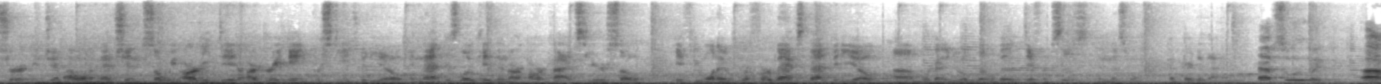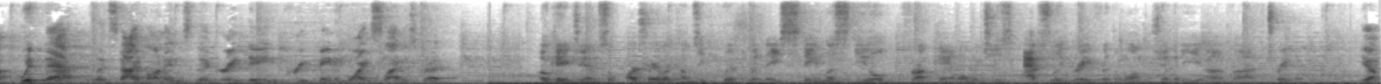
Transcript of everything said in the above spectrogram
Sure, and Jim, I want to mention, so we already did our Great Dane Prestige video, and that is located in our archives here. So if you want to refer back to that video, um, we're going to do a little bit of differences in this one compared to that. Absolutely. Uh, with that, let's dive on into the Great Dane pre-painted white sliding spread. Okay, Jim, so our trailer comes equipped with a stainless steel front panel, which is absolutely great for the longevity of uh, the trailer. Yep.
